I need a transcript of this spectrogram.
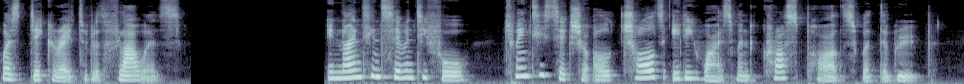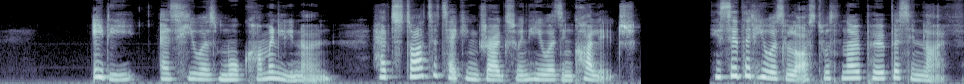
was decorated with flowers. In 1974, 26 year old Charles Eddie Wiseman crossed paths with the group. Eddie, as he was more commonly known, had started taking drugs when he was in college. He said that he was lost with no purpose in life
